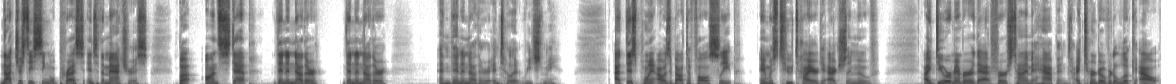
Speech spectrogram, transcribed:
Not just a single press into the mattress, but on step, then another, then another, and then another until it reached me. At this point, I was about to fall asleep and was too tired to actually move. I do remember that first time it happened. I turned over to look out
